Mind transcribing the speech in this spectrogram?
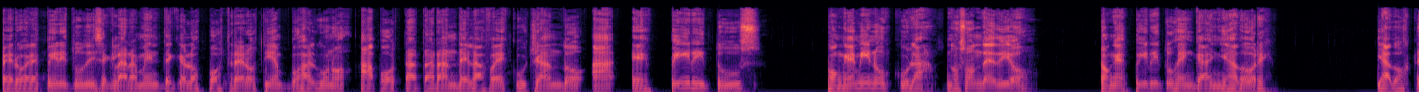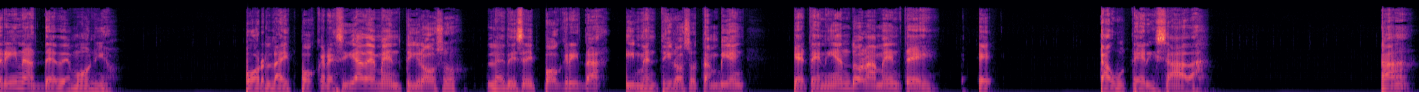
pero el Espíritu dice claramente que los postreros tiempos algunos apostatarán de la fe escuchando a espíritus con E minúscula, no son de Dios, son espíritus engañadores y a doctrinas de demonios. Por la hipocresía de mentirosos, le dice hipócrita y mentirosos también, que teniendo la mente eh, cauterizada. ¿Ah?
